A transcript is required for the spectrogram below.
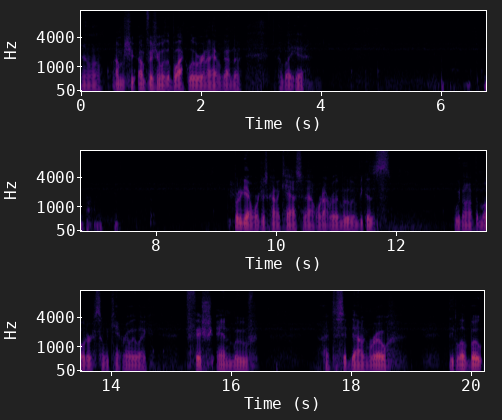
I don't know. I'm sh- I'm fishing with a black lure and I haven't gotten a, a bite yet. But again, we're just kind of casting out. We're not really moving because we don't have the motor, so we can't really like fish and move. I have to sit down and row the love boat.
